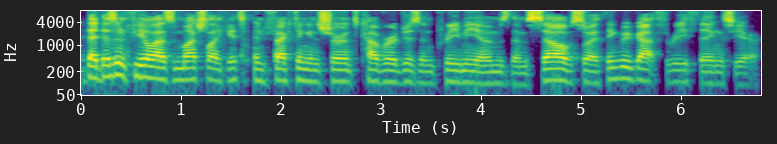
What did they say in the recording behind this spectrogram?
That doesn't feel as much like it's infecting insurance coverages and premiums themselves. So I think we've got three things here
